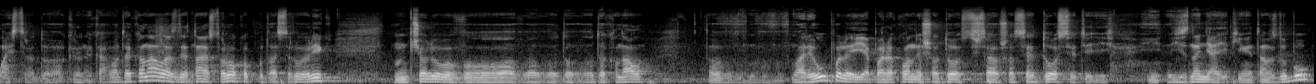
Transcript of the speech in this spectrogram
майстра до керівника водоканалу. З 19 року по 22 рік очолював во- во- во- водоканал в- Маріуполі. Я переконаний, що дос- що- це досвід і, і, знання, які він там здобув,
